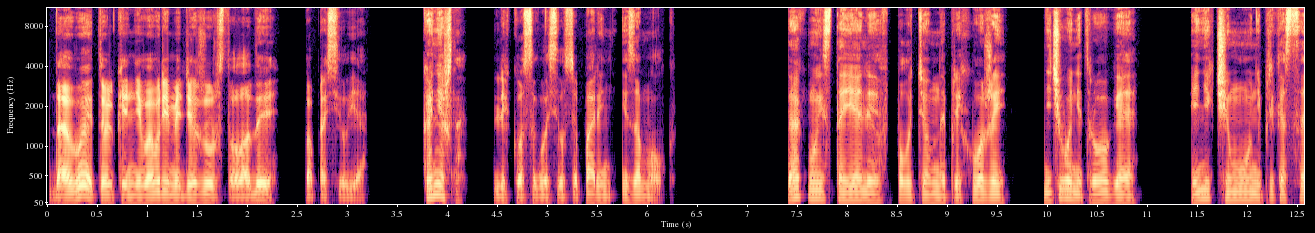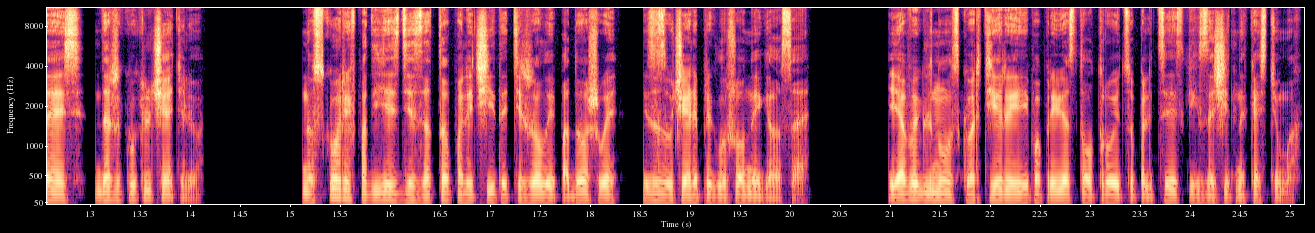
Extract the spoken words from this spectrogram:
«Давай только не во время дежурства, лады?» — попросил я. «Конечно», — легко согласился парень и замолк. Так мы и стояли в полутемной прихожей, ничего не трогая и ни к чему не прикасаясь даже к выключателю. Но вскоре в подъезде затопали чьи-то тяжелые подошвы и зазвучали приглушенные голоса. Я выглянул из квартиры и поприветствовал троицу полицейских в защитных костюмах.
